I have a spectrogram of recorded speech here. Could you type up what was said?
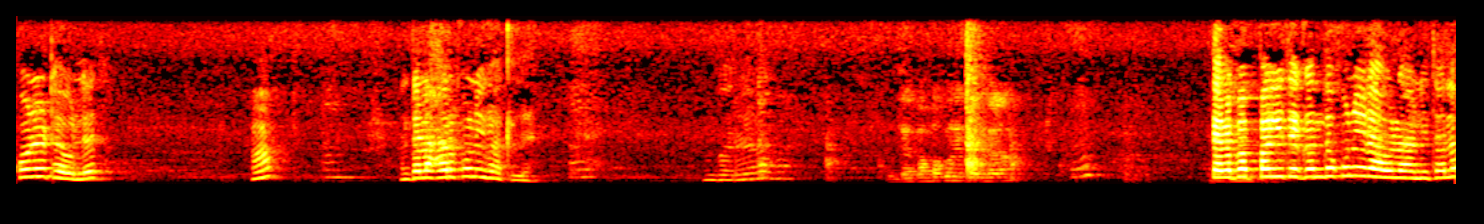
कोणी ठेवलेत? हा? आणि त्याला हार कोणी घातले बरं. आहे बाबा त्या पप्पा कोणी केलं त्याला पप्पा इथे गंध कोणी लावला आणि त्याला?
